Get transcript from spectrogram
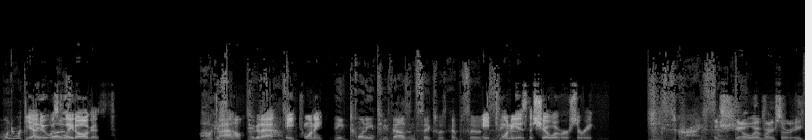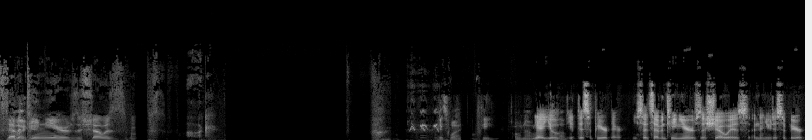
I wonder what the yeah, I knew it was late August. August. Wow, look at that. 820. 820 2006 was episode. 820 is the show anniversary. Jesus Christ. The show anniversary. I like 17 years. The show is. Fuck. It's what? The, oh no. Yeah, you Hello? you disappeared there. You said 17 years the show is, and then you disappeared.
